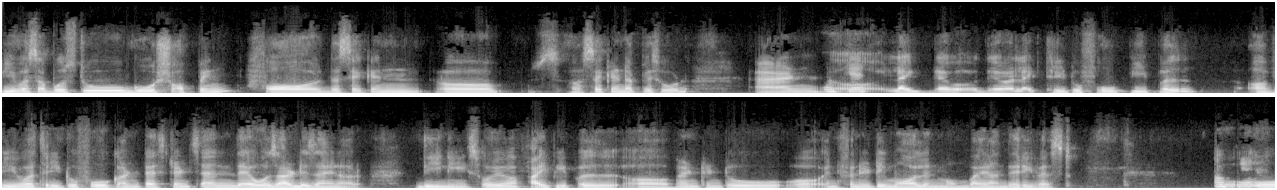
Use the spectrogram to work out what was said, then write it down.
we were supposed to go shopping for the second uh, s- uh, second episode and Okay. uh, like there were there were like three to four people uh, we were three to four contestants and there was our designer Dini so we were five people uh, went into uh, Infinity Mall in Mumbai Andheri West Okay. so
